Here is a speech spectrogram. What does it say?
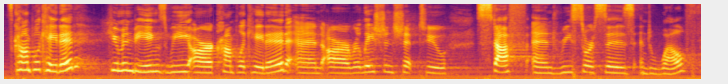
it's complicated. Human beings, we are complicated, and our relationship to stuff and resources and wealth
